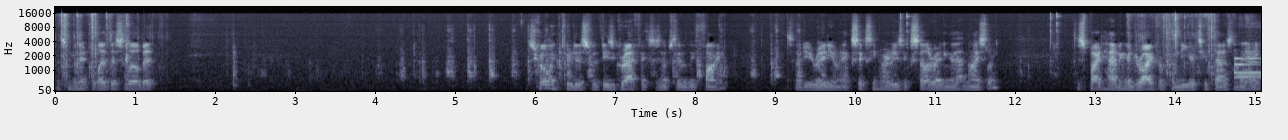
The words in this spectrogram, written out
Let's manipulate this a little bit. Scrolling through this with these graphics is absolutely fine. So the Radeon X1600 is accelerating that nicely, despite having a driver from the year 2008.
